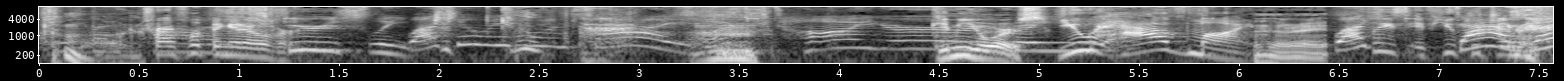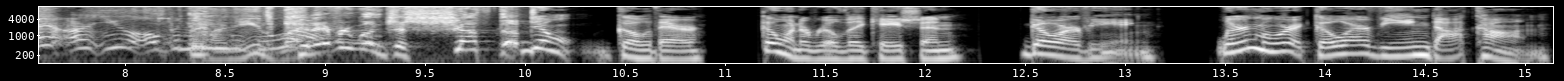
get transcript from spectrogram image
Come on. Try flipping it over. Seriously. Why can't we go inside? I'm tired. Give me yours. You have mine. All right. What? Please, if you Dad, could just. why aren't you opening the need door? Can everyone just shut the. Don't go there. Go on a real vacation. Go RVing. Learn more at GoRVing.com.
